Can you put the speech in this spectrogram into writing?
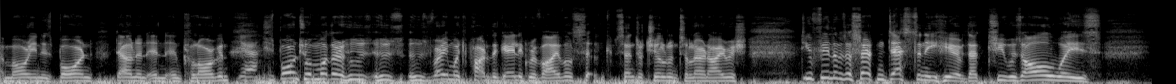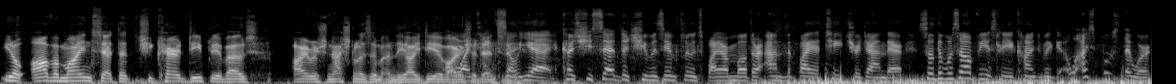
uh, Maureen is born down in, in, in Killorglin. Yeah. She's born to a mother who's who's who's very much part of the Gaelic revival. Sent her children to learn Irish. Do you feel there was a certain destiny here that she was always, you know, of a mindset that she cared deeply about Irish nationalism and the idea of Oh, Irish I think identity? so, yeah, because she said that she was influenced by her mother and by a teacher down there. So there was obviously a kind of a. Well, I suppose they were.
